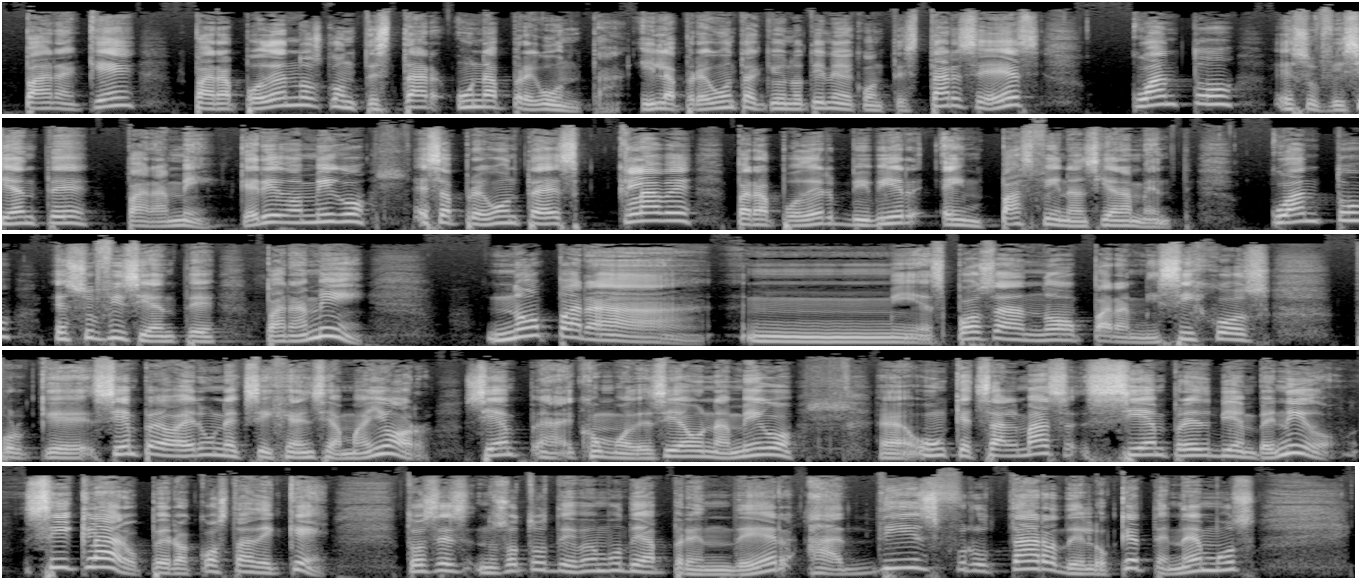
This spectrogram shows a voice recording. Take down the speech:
¿Para qué? Para podernos contestar una pregunta. Y la pregunta que uno tiene que contestarse es, ¿Cuánto es suficiente para mí? Querido amigo, esa pregunta es clave para poder vivir en paz financieramente. ¿Cuánto es suficiente para mí? No para mm, mi esposa, no para mis hijos, porque siempre va a haber una exigencia mayor. Siempre, como decía un amigo, eh, un quetzal más siempre es bienvenido. Sí, claro, pero ¿a costa de qué? Entonces, nosotros debemos de aprender a disfrutar de lo que tenemos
